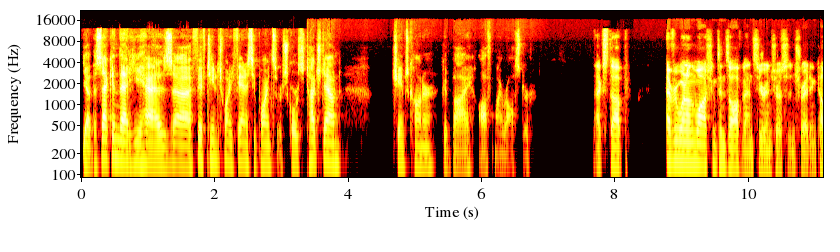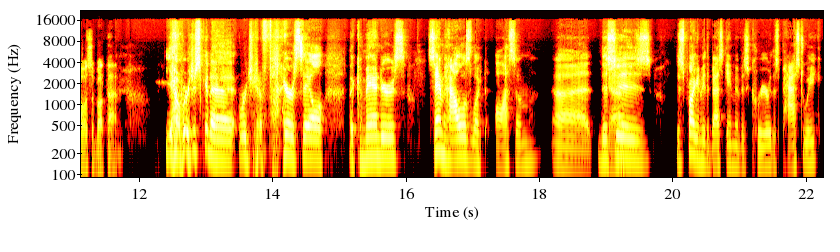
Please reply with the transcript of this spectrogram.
Yeah, the second that he has uh, 15 to 20 fantasy points or scores a touchdown, James Conner, goodbye off my roster. Next up, everyone on Washington's offense you're interested in trading. Tell us about that. Yeah, we're just gonna we're just gonna fire sale the Commanders. Sam Howell's looked awesome. Uh, this yeah. is this is probably gonna be the best game of his career this past week.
